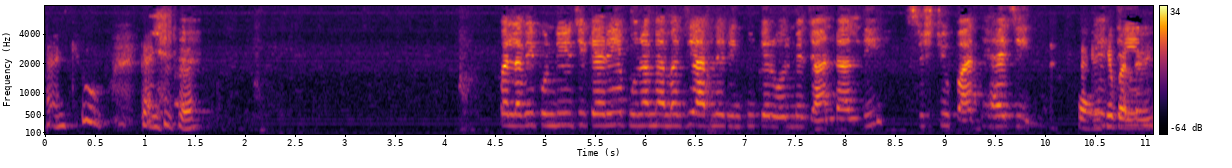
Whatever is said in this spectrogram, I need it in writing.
Thank you thank you sir Pallavi Pundir ji कह रही हैं पूनम अहमद जी आपने रिंकू के रोल में जान डाल दी। Srishti Upadhyay ji thank you Pallavi.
